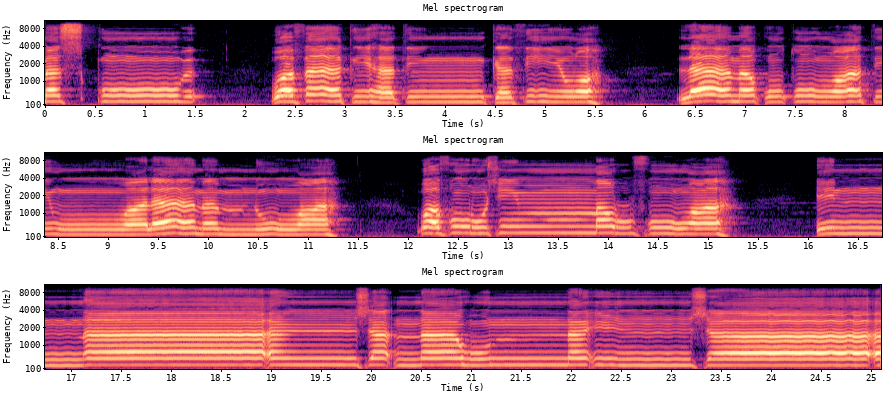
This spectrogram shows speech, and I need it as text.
مسكوب وفاكهة كثيرة لا مقطوعة ولا ممنوعة وفرش مرفوعة. إنا أنشأناهن إن شاء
